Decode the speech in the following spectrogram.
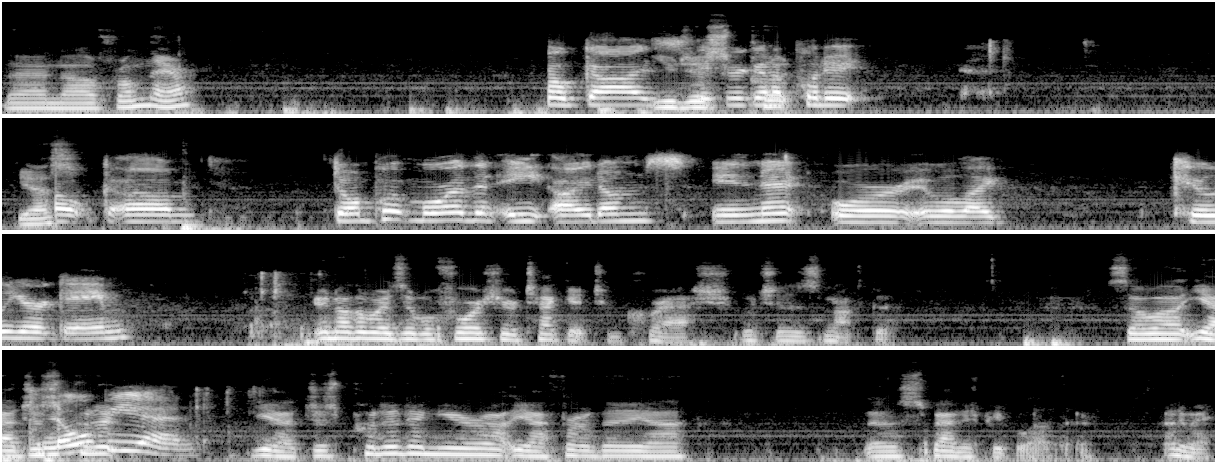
Then uh, from there, Oh guys, You if you're gonna put- put it, yes. oh um, don't put more than eight items in it, or it will like kill your game. In other words, it will force your Tekkit to crash, which is not good. So uh, yeah, just no put it, BN. yeah, just put it in your uh, yeah for the uh, the Spanish people out there. Anyway,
